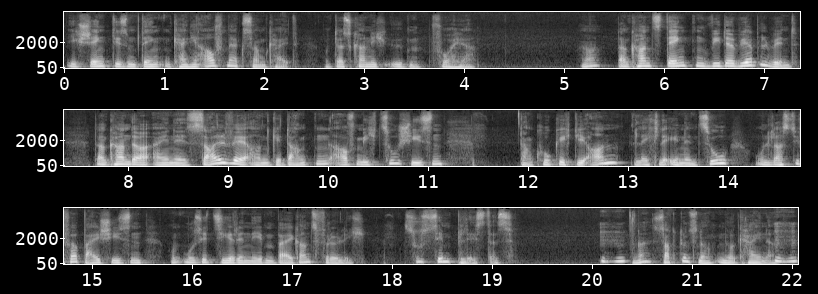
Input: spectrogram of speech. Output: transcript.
ich schenke diesem Denken keine Aufmerksamkeit. Und das kann ich üben vorher. Ja, dann kann es denken wie der Wirbelwind. Dann kann da eine Salve an Gedanken auf mich zuschießen. Dann gucke ich die an, lächle ihnen zu und lasse die vorbeischießen und musiziere nebenbei ganz fröhlich. So simpel ist das. Mhm. Ja, sagt uns noch, nur keiner. Mhm.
